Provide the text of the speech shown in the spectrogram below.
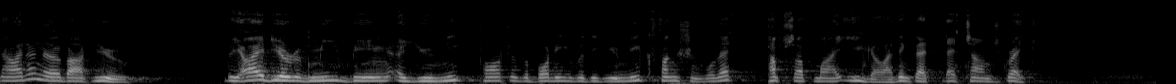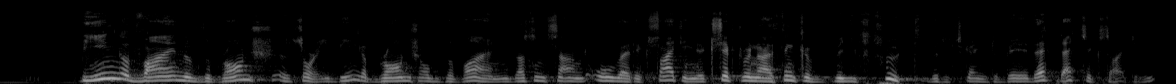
Now, I don't know about you, the idea of me being a unique part of the body with a unique function, well, that pumps up my ego. I think that, that sounds great. Being a vine of the branch, uh, sorry, being a branch of the vine doesn't sound all that exciting, except when I think of the fruit that it's going to bear. That, that's exciting.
